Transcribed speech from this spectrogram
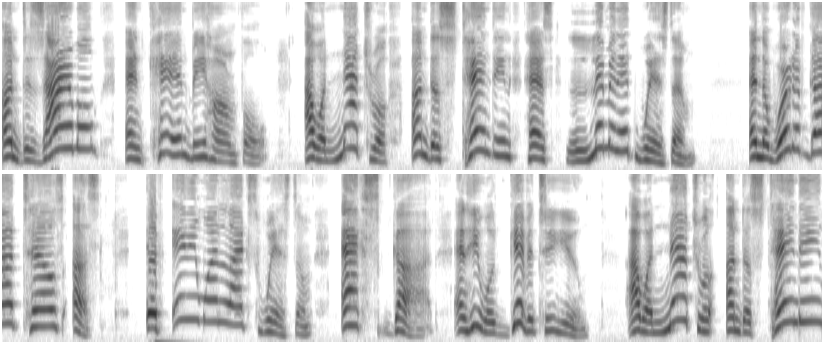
undesirable, and can be harmful. Our natural understanding has limited wisdom. And the Word of God tells us if anyone lacks wisdom, ask God, and He will give it to you. Our natural understanding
